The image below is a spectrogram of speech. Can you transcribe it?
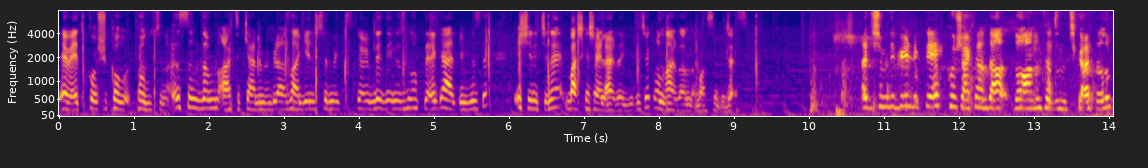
evet koşu konusuna ısındım, artık kendimi biraz daha geliştirmek istiyorum dediğiniz noktaya geldiğimizde işin içine başka şeyler de girecek. Onlardan da bahsedeceğiz. Hadi şimdi birlikte koşarken doğanın tadını çıkartalım.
